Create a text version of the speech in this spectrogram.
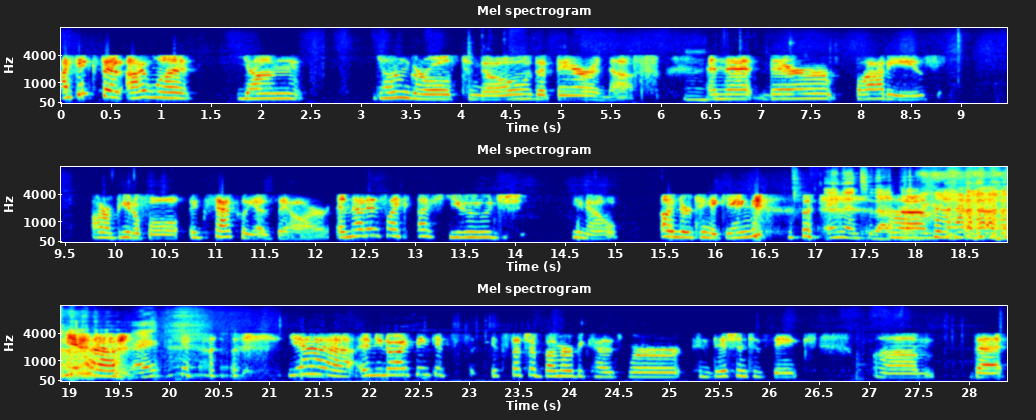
I think that I want young young girls to know that they are enough mm. and that their bodies are beautiful exactly as they are. And that is like a huge, you know, undertaking. Amen to that. Um, yeah. Right. Yeah. and you know, I think it's it's such a bummer because we're conditioned to think um, that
